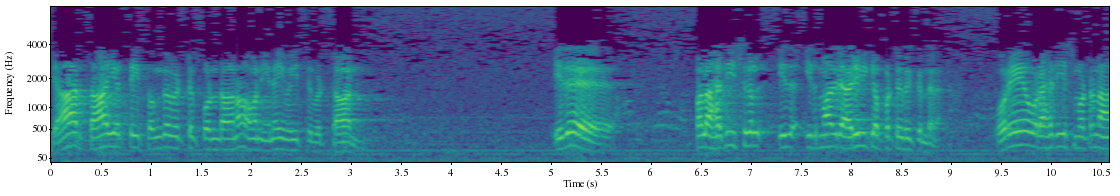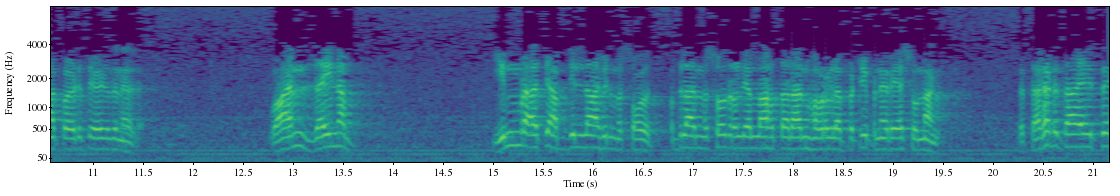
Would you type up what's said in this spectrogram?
யார் தாயத்தை தொங்கவிட்டுக் கொண்டானோ அவன் இணை வைத்து விட்டான். இது பல ஹதீஸ்கள் இது இது மாதிரி அறிவிக்கப்பட்டு இருக்கின்றன ஒரே ஒரு ஹதீஸ் மட்டும் நான் இப்ப எடுத்து எழுதினது வான் ஜைனப் இம்ராத்தி அப்துல்லாஹின் மசோத். அப்துல்லா மசோத் அலி அல்லாஹ் அவர்களை பற்றி இப்ப நிறைய சொன்னாங்க. இந்த தகடு தாயத்து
